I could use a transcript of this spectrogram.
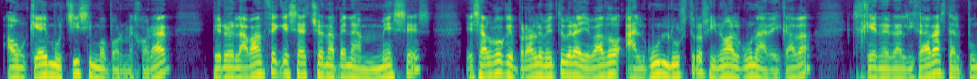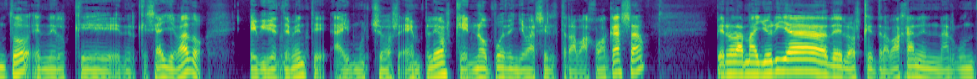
aunque hay muchísimo por mejorar, pero el avance que se ha hecho en apenas meses es algo que probablemente hubiera llevado algún lustro, si no alguna década, generalizar hasta el punto en el que, en el que se ha llevado. Evidentemente, hay muchos empleos que no pueden llevarse el trabajo a casa, pero la mayoría de los que trabajan en algún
